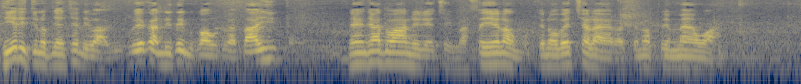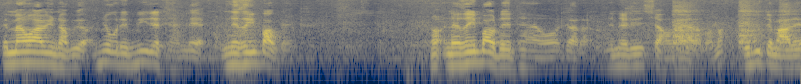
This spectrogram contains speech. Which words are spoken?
ဒီရက်တွေကျွန်တော်ပြန်ချက်နေပါပြီကိုရက်ကနေသိမကောင်းဘူးဆိုတာတာကြီးနိုင်ကြသွားနေတဲ့အချိန်မှာ10ရက်လောက်မို့ကျွန်တော်ပဲချက်လိုက်ရတော့ကျွန်တော်ပင်မန်းသွားပင်မန်းသွားပြီးနောက်ပြီးတော့အညိုတွေမိတဲ့ထန်နဲ့နေစိမ့်ပေါက်တယ်နော်နေစိမ့်ပေါက်တဲ့ထန်ရောကြတာနည်းနည်းလေးရှောင်လိုက်ရတာပေါ့နော်ဒီလိုတင်ပါလေ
